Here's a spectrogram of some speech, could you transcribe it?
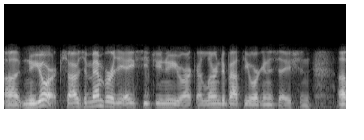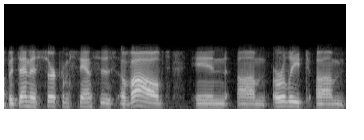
uh, New York. So I was a member of the ACG New York. I learned about the organization. Uh, but then, as circumstances evolved, in um, early um,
